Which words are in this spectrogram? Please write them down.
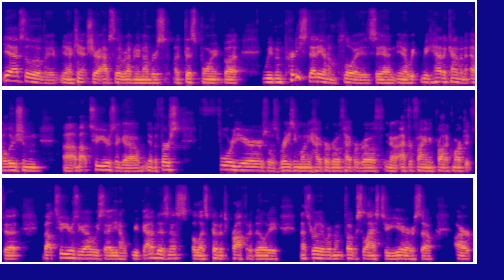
Yeah, absolutely. You know, I can't share absolute revenue numbers at this point, but we've been pretty steady on employees. And, you know, we, we had a kind of an evolution uh, about two years ago. You know, the first four years was raising money, hyper growth, hyper growth. You know, after finding product market fit, about two years ago, we say, you know, we've got a business, but let's pivot to profitability. That's really where we've been focused the last two years. So our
